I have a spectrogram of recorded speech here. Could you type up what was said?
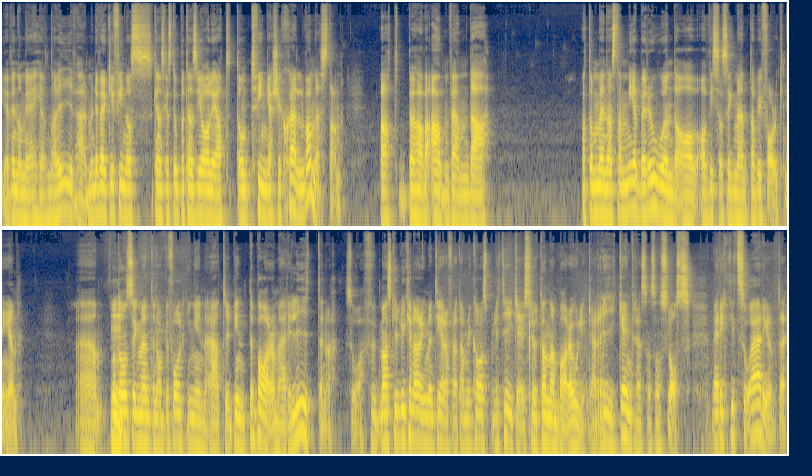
jag vet inte om jag är helt naiv här, men det verkar finnas ganska stor potential i att de tvingar sig själva nästan att behöva använda att de är nästan mer beroende av, av vissa segment av befolkningen. Uh, och mm. de segmenten av befolkningen är typ inte bara de här eliterna. Så, för man skulle ju kunna argumentera för att amerikansk politik är i slutändan bara olika rika intressen som slåss. Men riktigt så är det ju inte.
